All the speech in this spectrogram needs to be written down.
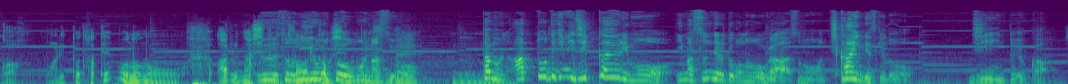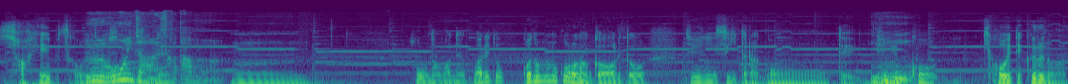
か。割と建物の あるなしと変わるかもしれない利用と思いますよね。うん多分圧倒的に実家よりも今住んでるところの方がその近いんですけど人員というか遮蔽物が多いかうんもしれない、多いんじゃないですか多分うん。そう、なんかね、割と子供の頃なんかは割と12時過ぎたらゴーンって微うん妙こう、聞こえてくるのが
